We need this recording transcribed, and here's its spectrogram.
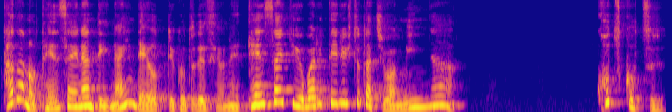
ただの天才なんていないんだよっていうことですよね。天才と呼ばれている人たちはみんなコツコツ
